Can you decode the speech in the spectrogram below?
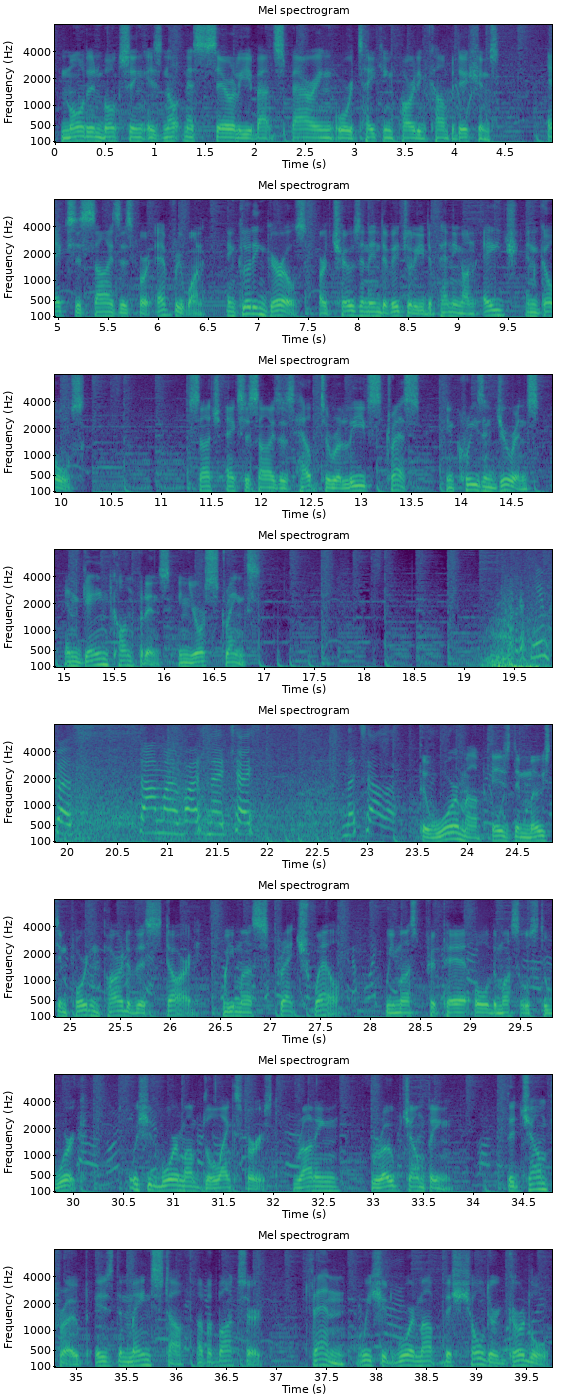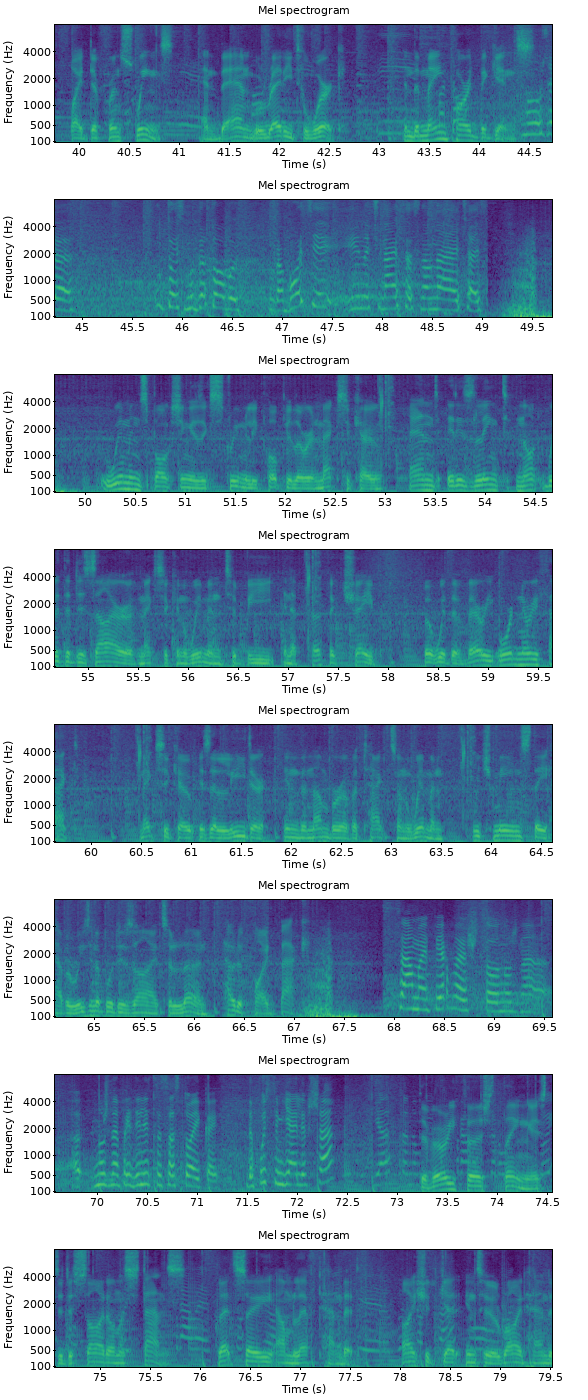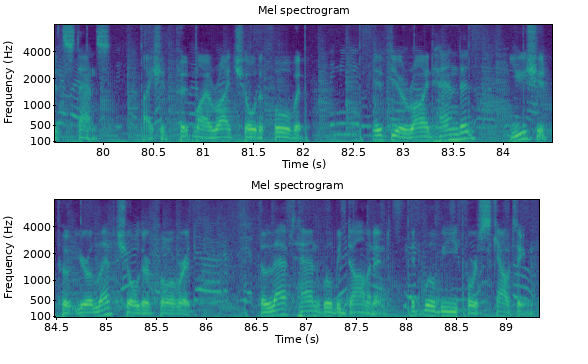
Modern boxing is not necessarily about sparring or taking part in competitions. Exercises for everyone, including girls, are chosen individually depending on age and goals. Such exercises help to relieve stress, increase endurance, and gain confidence in your strengths. Упражненка – самая важная часть The warm up is the most important part of the start. We must stretch well. We must prepare all the muscles to work. We should warm up the legs first, running, rope jumping. The jump rope is the main stuff of a boxer. Then we should warm up the shoulder girdle by different swings, and then we're ready to work. And the main part begins. Мы уже, ну, то есть мы готовы к работе и начинается основная часть. Women's boxing is extremely popular in Mexico, and it is linked not with the desire of Mexican women to be in a perfect shape, but with a very ordinary fact. Mexico is a leader in the number of attacks on women, which means they have a reasonable desire to learn how to fight back. The very first thing is to decide on a stance. Let's say I'm left-handed. I should get into a right-handed stance. I should put my right shoulder forward. If you're right-handed, you should put your left shoulder forward. The left hand will be dominant. It will be for scouting.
